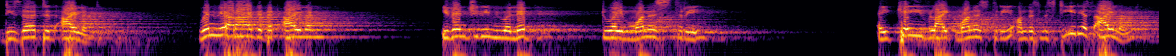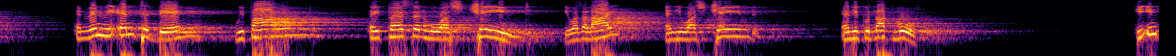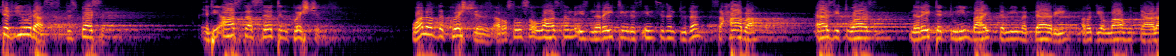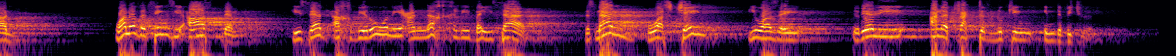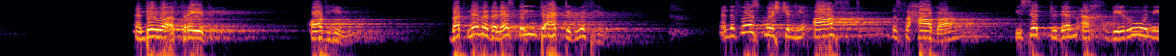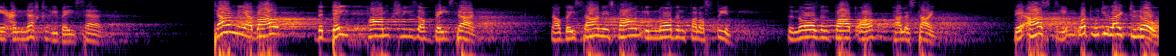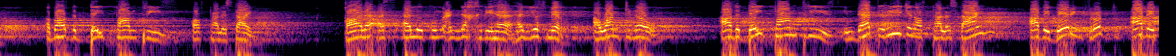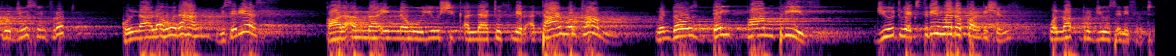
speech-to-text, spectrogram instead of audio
deserted island. When we arrived at that island, eventually we were led to a monastery, a cave-like monastery on this mysterious island. And when we entered there, we found a person who was chained. He was alive and he was chained and he could not move. He interviewed us, this person, and he asked us certain questions. One of the questions, Rasul is narrating this incident to the Sahaba as it was narrated to him by Tamim ad-Dari radiallahu ta'ala. One of the things he asked them, he said, أخبروني عن نخل بيسان. This man who was chained, he was a really unattractive looking individual. And they were afraid of him. But nevertheless, they interacted with him. And the first question he asked the Sahaba, he said to them, أخبروني عن نخل بيسان. Tell me about the date palm trees of Baysan. Now Baysan is found in northern Palestine, the northern part of Palestine. They asked him, what would you like to know about the date palm trees of Palestine? قال أسألكم عن نخلها هل يثمر I want to know are the date palm trees in that region of Palestine are they bearing fruit are they producing fruit قلنا له نعم we said yes قال أما إنه يوشك ألا تثمر a time will come when those date palm trees due to extreme weather conditions will not produce any fruit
